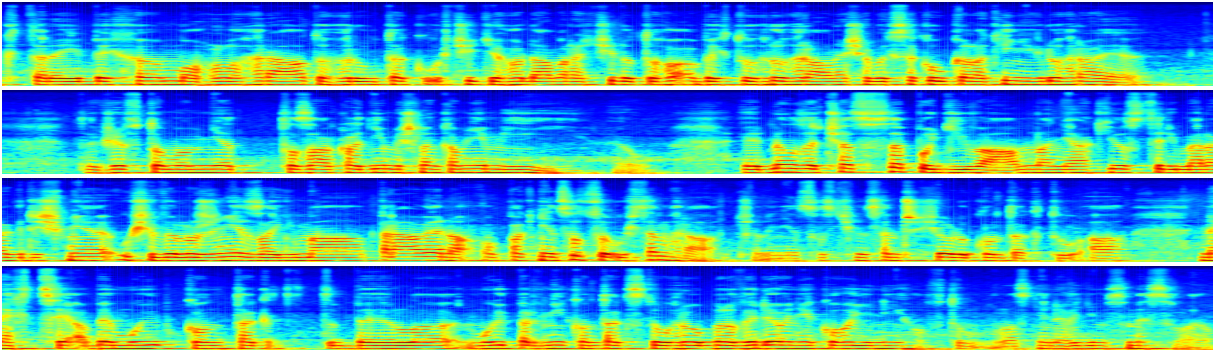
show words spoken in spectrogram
který bych mohl hrát hru, tak určitě ho dám radši do toho, abych tu hru hrál, než abych se koukal, jaký někdo hraje. Takže v tom mě ta základní myšlenka mě míjí. Jo. Jednou za čas se podívám na nějakého streamera, když mě už vyloženě zajímá právě naopak něco, co už jsem hrál, čili něco, s čím jsem přišel do kontaktu a nechci, aby můj kontakt byl, můj první kontakt s tou hrou byl video někoho jiného. V tom vlastně nevidím smysl. Jo.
